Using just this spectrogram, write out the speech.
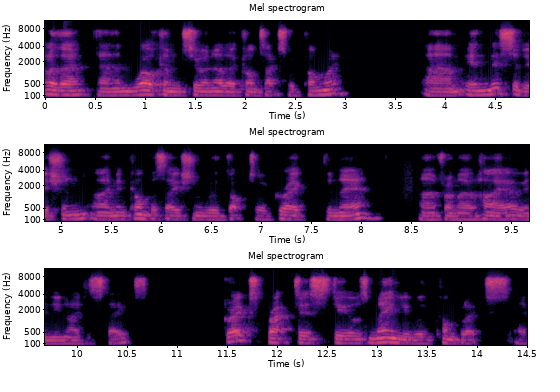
Hello there, and welcome to another Contacts with Conway. Um, in this edition, I'm in conversation with Dr. Greg DeNaeyer uh, from Ohio in the United States. Greg's practice deals mainly with complex uh,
